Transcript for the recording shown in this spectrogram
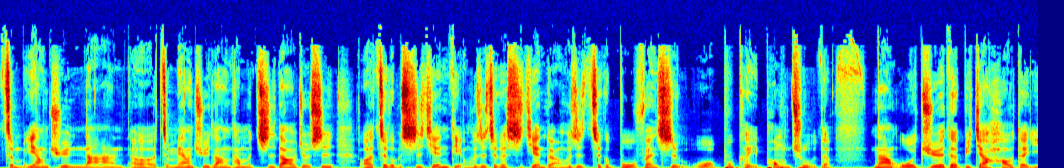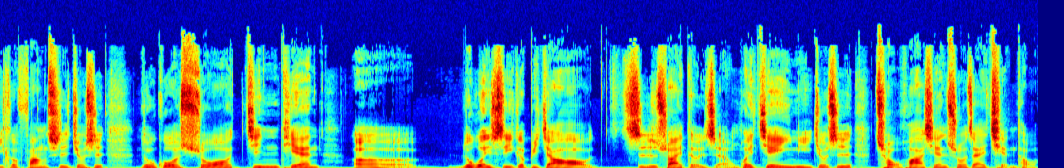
怎么样去拿？呃，怎么样去让他们知道，就是呃这个时间点，或是这个时间段，或是这个部分是我不可以碰触的。那我觉得比较好的一个方式就是，如果说今天，呃，如果你是一个比较直率的人，会建议你就是丑话先说在前头，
